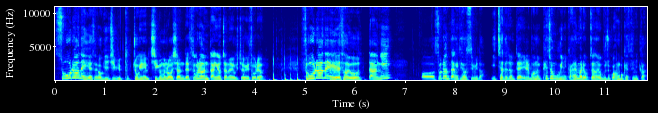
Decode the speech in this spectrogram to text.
소련에 의해서 여기 지금 북쪽이 지금은 러시아인데 소련 땅이었잖아요. 그죠? 여기 소련. 소련에 의해서 요 땅이 어, 소련 땅이 되었습니다. 2차 대전 때 일본은 패전국이니까 할 말이 없잖아요. 무조건 항복했으니까.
